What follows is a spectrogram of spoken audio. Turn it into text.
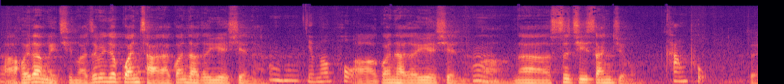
哦，好，回到美琪嘛，这边就观察了，观察这月线了。嗯哼，有没有破？啊，观察这月线了啊。那四七三九康普，对，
